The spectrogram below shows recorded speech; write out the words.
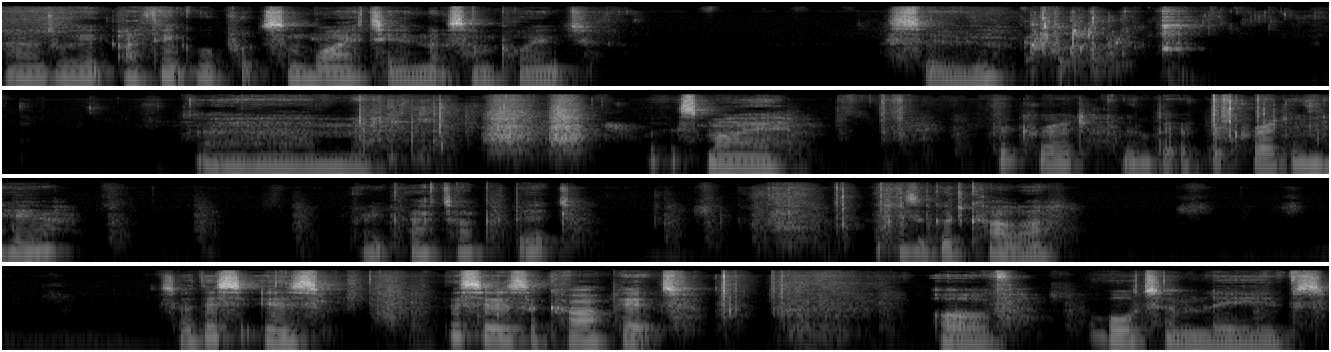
And we, I think we'll put some white in at some point soon. Um, my brick red? A little bit of brick red in here. Break that up a bit. Is a good colour. So this is this is a carpet of autumn leaves.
